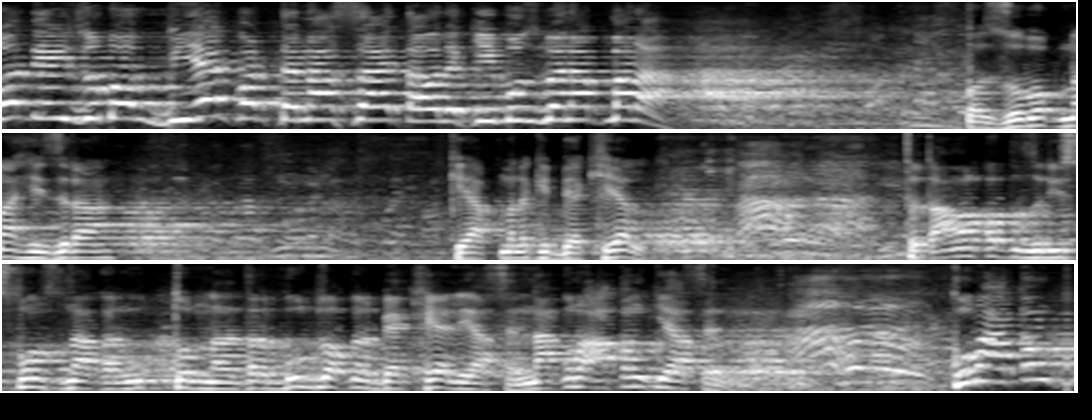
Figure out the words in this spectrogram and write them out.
যদি এই যুবক বিয়ে করতে না চায়, তাহলে কি বুঝবেন আপনারা? ও যুবক না হিজরা? কি আপনারা কি বেখিয়াল? তো আমার কথা যদি রেসপন্স না করেন, উত্তর না তার বুঝব আপনার বেখিয়ালি আছেন, না কোনো আতঙ্কে আছেন। কোনো আতঙ্ক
